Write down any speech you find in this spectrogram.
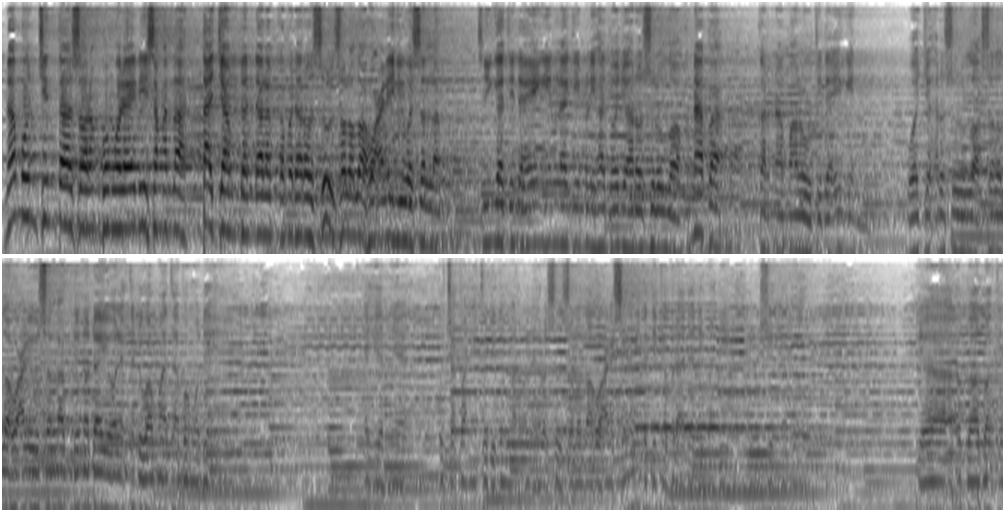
Namun cinta seorang pemuda ini sangatlah tajam dan dalam kepada Rasul sallallahu alaihi wasallam sehingga tidak ingin lagi melihat wajah Rasulullah. Kenapa? Karena malu tidak ingin wajah Rasulullah sallallahu alaihi wasallam dinodai oleh kedua mata pemuda ini. Akhirnya ucapan itu didengar oleh Rasul sallallahu alaihi wasallam ketika berada di Madinah. Nabawi. Ya Abu Bakr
